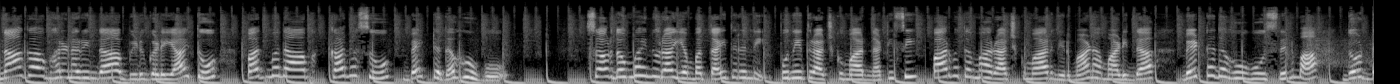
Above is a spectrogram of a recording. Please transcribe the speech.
ನಾಗಾಭರಣರಿಂದ ಬಿಡುಗಡೆಯಾಯಿತು ಪದ್ಮನಾಭ್ ಕನಸು ಬೆಟ್ಟದ ಹೂವು. ಸಾವಿರದ ಒಂಬೈನೂರ ಎಂಬತ್ತೈದರಲ್ಲಿ ಪುನೀತ್ ರಾಜ್ಕುಮಾರ್ ನಟಿಸಿ ಪಾರ್ವತಮ್ಮ ರಾಜ್ಕುಮಾರ್ ನಿರ್ಮಾಣ ಮಾಡಿದ್ದ ಬೆಟ್ಟದ ಹೂವು ಸಿನಿಮಾ ದೊಡ್ಡ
